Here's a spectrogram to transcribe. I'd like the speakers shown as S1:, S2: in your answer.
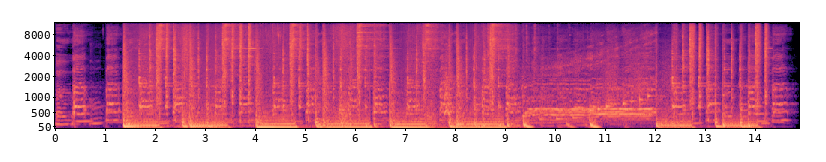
S1: ba ba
